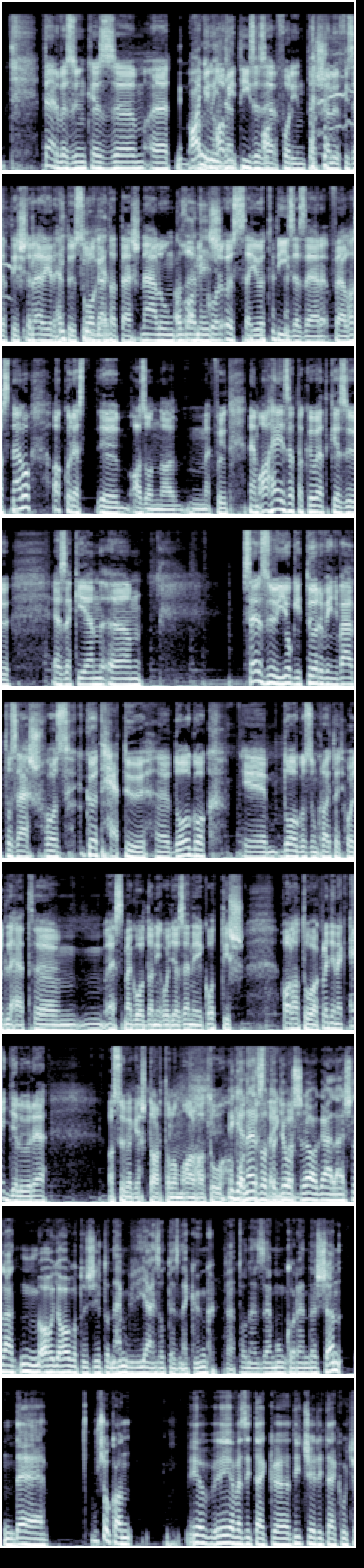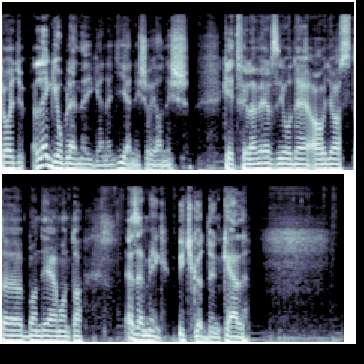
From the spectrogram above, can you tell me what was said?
Tervezünk, ez uh, havi, havi 10 ezer forintos előfizetéssel elérhető szolgáltatás nálunk, Az amikor is. összejött 10 ezer felhasználó, akkor ezt uh, azonnal meg fogjuk. Nem, a helyzet a következő, ezek ilyen um, szerzői jogi törvényváltozáshoz köthető dolgok, dolgozzunk rajta, hogy hogy lehet ezt megoldani, hogy a zenék ott is hallhatóak legyenek. Egyelőre a szöveges tartalom hallható. Igen, ez volt a gyors reagálás, Lát, ahogy a hallgató is írta, nem hiányzott ez nekünk, tehát van ezzel munka rendesen, de sokan élvezitek, dicséritek, úgyhogy a legjobb lenne igen, egy ilyen is, olyan is kétféle verzió, de ahogy azt Bandi elmondta, ezen még ügyködnünk kell.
